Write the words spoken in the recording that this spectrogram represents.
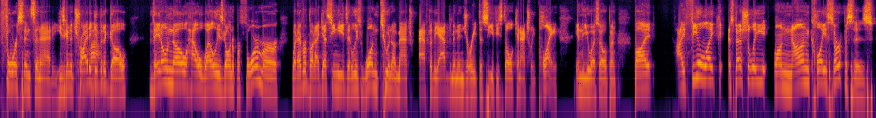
for Cincinnati. He's going to try Oh, to wow. give it a go. They don't know how well he's going to perform or whatever, but I guess he needs at least one tune-up match after the abdomen injury to see if he still can actually play in the U.S. Open. But I feel like, especially on non-clay surfaces,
